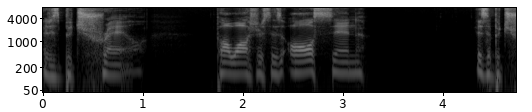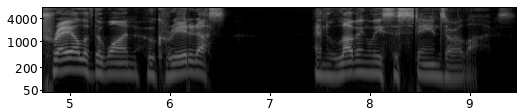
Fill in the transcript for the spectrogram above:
it is betrayal. Paul Washer says all sin is a betrayal of the one who created us and lovingly sustains our lives.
